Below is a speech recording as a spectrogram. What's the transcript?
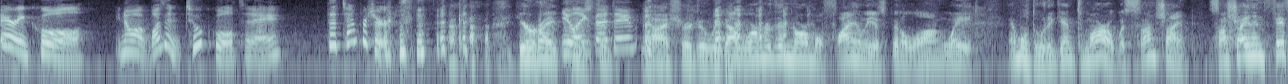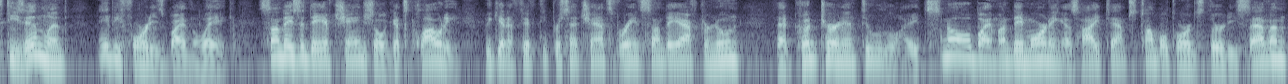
Very cool. You know what wasn't too cool today? The temperatures. You're right. You like that, Dave? Yeah, I sure do. We got warmer than normal. Finally, it's been a long wait. And we'll do it again tomorrow with sunshine. Sunshine in 50s inland, maybe 40s by the lake. Sunday's a day of change, though. It gets cloudy. We get a 50% chance of rain Sunday afternoon. That could turn into light snow by Monday morning as high temps tumble towards 37.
